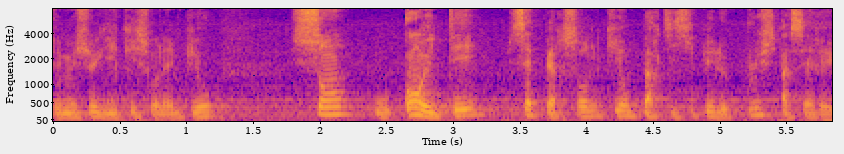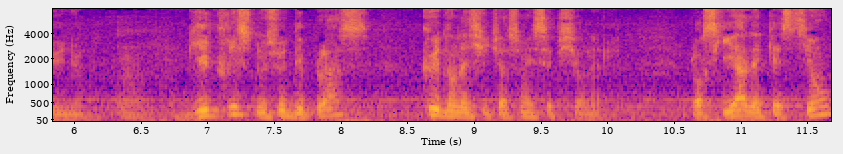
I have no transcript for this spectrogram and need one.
de M. Guikis Olympio, sont ou ont été ces personnes qui ont participé le plus à ces réunions. Gilchrist ne se déplace que dans des situations exceptionnelles. Lorsqu'il y a des questions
